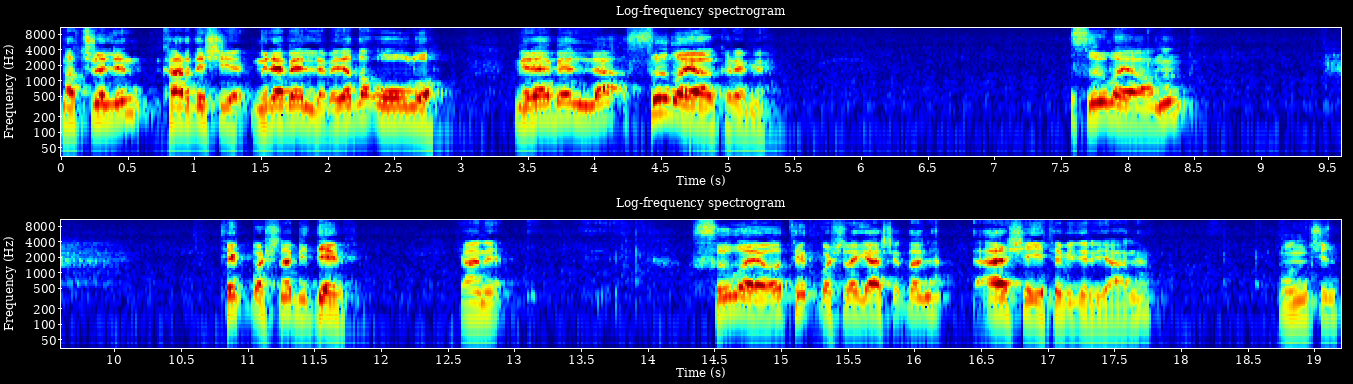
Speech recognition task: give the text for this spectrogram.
Natural'in kardeşi Mirabella ya da oğlu. Mirabella sığla yağı kremi. Sığla yağının tek başına bir dev. Yani sığla yağı tek başına gerçekten her şey yetebilir yani. Onun için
